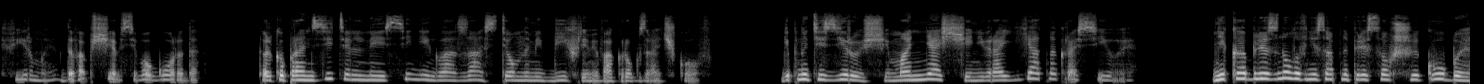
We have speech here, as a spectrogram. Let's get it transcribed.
фирмы, да вообще всего города. Только пронзительные синие глаза с темными вихрями вокруг зрачков. Гипнотизирующие, манящие, невероятно красивые. Ника облизнула внезапно пересохшие губы,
